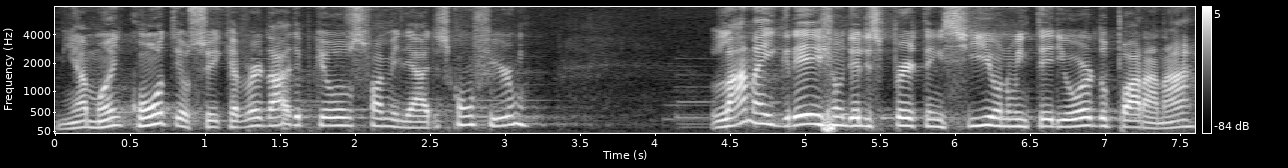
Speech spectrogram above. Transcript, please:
minha mãe conta, eu sei que é verdade, porque os familiares confirmam. Lá na igreja onde eles pertenciam, no interior do Paraná,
